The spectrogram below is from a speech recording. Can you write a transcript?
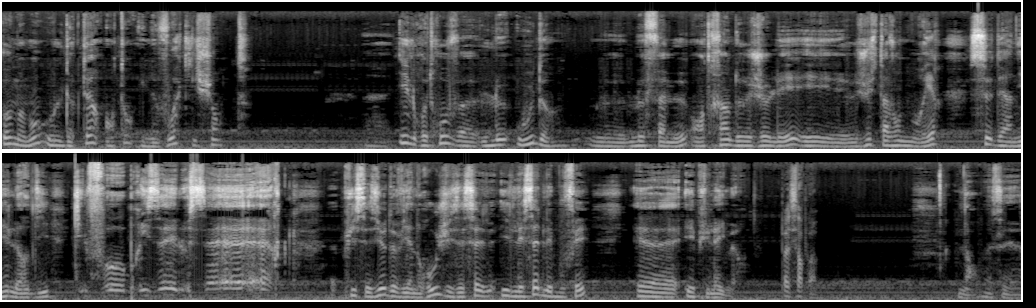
au moment où le docteur entend une voix qui chante. Euh, il retrouve euh, le Hood, le, fameux, en train de geler et juste avant de mourir, ce dernier leur dit qu'il faut briser le cercle. Puis ses yeux deviennent rouges, il essaie de les bouffer, euh, et puis là il meurt. pas sympa. Non, c'est euh,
